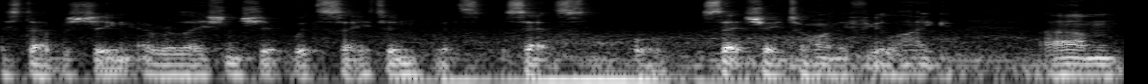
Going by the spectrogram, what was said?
establishing a relationship with satan with sets or set shaitan if you like. Um,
